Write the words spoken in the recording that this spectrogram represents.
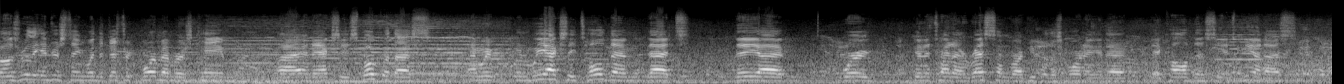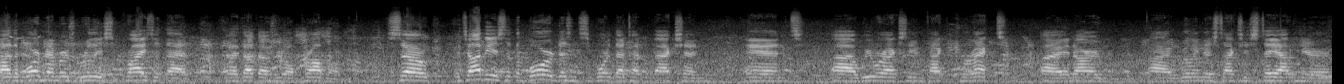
Well, it was really interesting when the district board members came uh, and they actually spoke with us, and we, when we actually told them that they uh, were going to try to arrest some of our people this morning, and they, they called the CHP on us. Uh, the board members were really surprised at that, and I thought that was a real problem. So it's obvious that the board doesn't support that type of action, and uh, we were actually, in fact, correct uh, in our uh, willingness to actually stay out here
